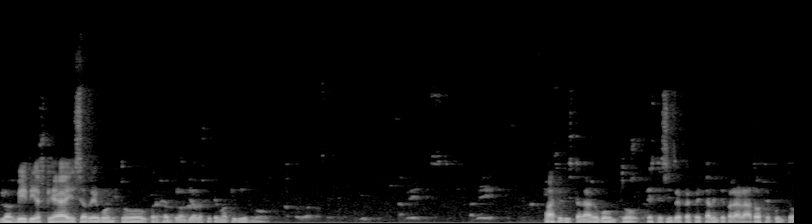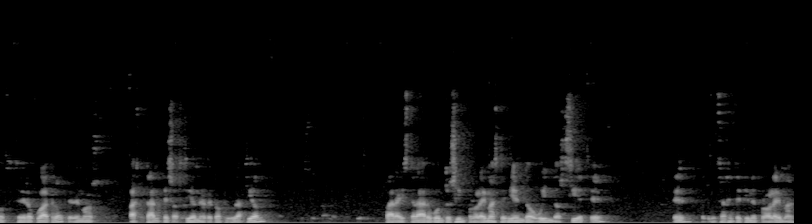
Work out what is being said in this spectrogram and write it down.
los vídeos que hay sobre Ubuntu, por ejemplo, yo los que tengo aquí mismo, fácil instalar Ubuntu, este sirve perfectamente para la 12.04, tenemos bastantes opciones de configuración para instalar Ubuntu sin problemas teniendo Windows 7, ¿eh? porque mucha gente tiene problemas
